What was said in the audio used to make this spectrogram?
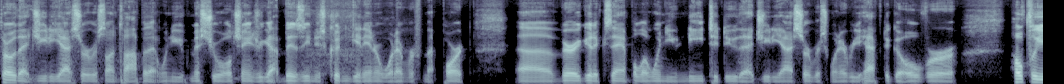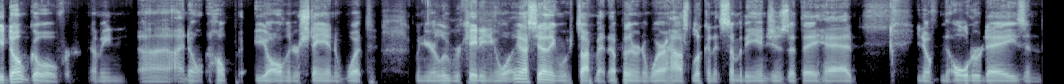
throw that GDI service on top of that when you missed your oil change or got busy and just couldn't get in or whatever from that part. Uh, very good example of when you need to do that GDI service whenever you have to go over. Hopefully you don't go over. I mean, uh, I don't hope you all understand what when you're lubricating your. You that's the other thing we talked about up there in the warehouse, looking at some of the engines that they had, you know, from the older days and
